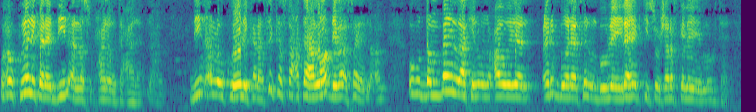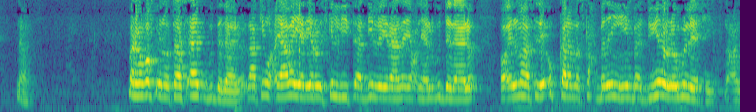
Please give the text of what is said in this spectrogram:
wuxuu ku heli karaa diin alla subxaana wa tacaala. Nacam diin alla ku heli karaa. Si kasta xataa haloo dhiba isaga nacam ugu dambeyn laakiin un waxaa weeyaan cirib wanaagsan unbuu leeyahy ilahay agtiisau sharaf ka leeyahay moogtahay nacam marka qofku inuu taas aada ugu dadaalo laakiin waxyaaba yaryaroo iska liita haddii la yiraahdo yani halagu dadaalo oo ilmaha siday u kala maskax badan yihiinba adduunyada loogu leexiyo nacam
